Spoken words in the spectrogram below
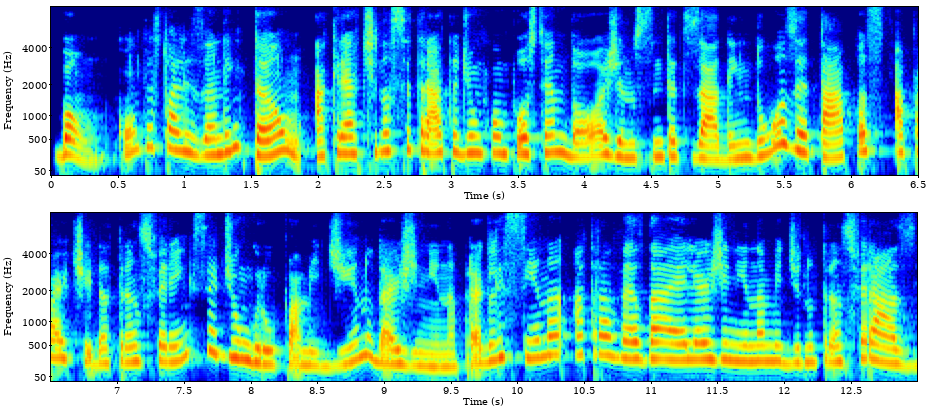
Bom, contextualizando então, a creatina se trata de um composto endógeno sintetizado em duas etapas a partir da transferência de um grupo amidino da arginina para a glicina através da L-arginina amidinotransferase,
